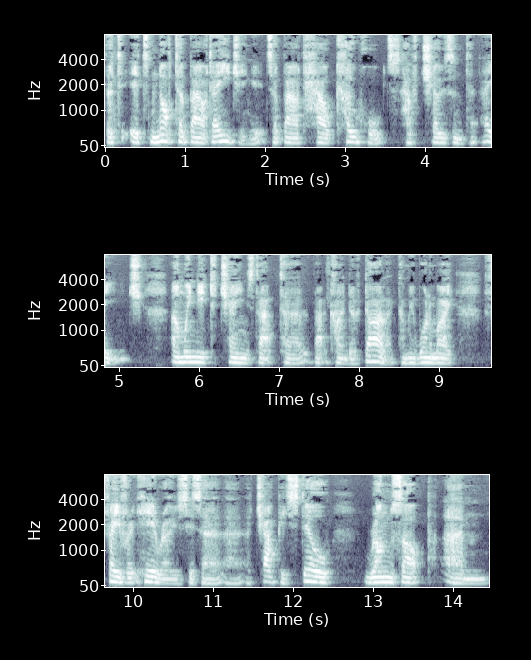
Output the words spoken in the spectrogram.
that it's not about aging, it's about how cohorts have chosen to age. And we need to change that, uh, that kind of dialect. I mean, one of my favorite heroes is a, a chap, he still runs up um,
